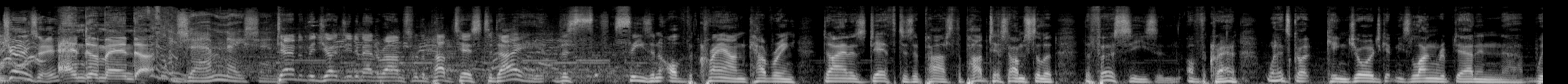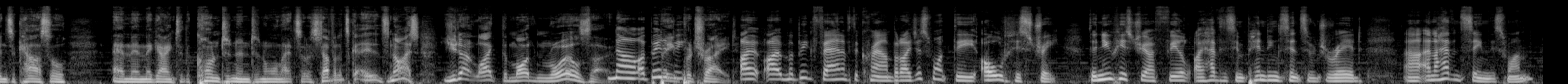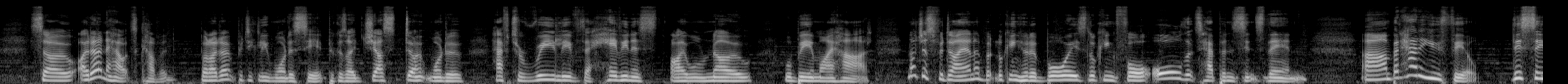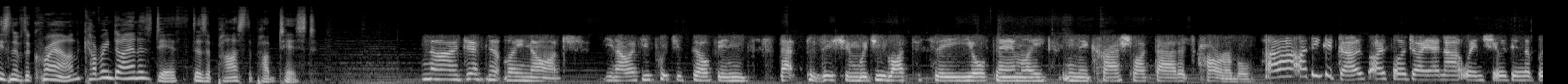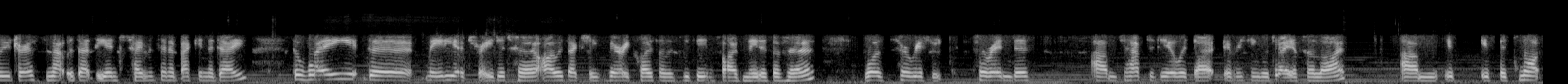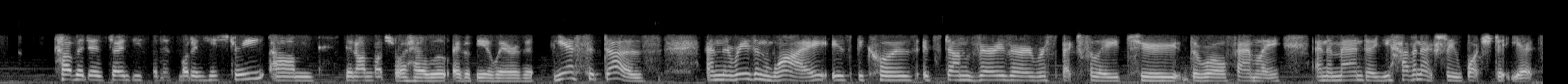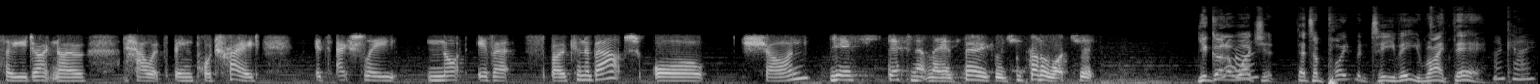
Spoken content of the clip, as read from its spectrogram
Jonesy. and Amanda. Jam Nation. Down to the Jonesy and Amanda Arms for the pub test today. This season of The Crown covering Diana's death. Does it pass the pub test? I'm still at the first season of The Crown when it's got King George getting his lung ripped out in uh, Windsor Castle. And then they're going to the continent and all that sort of stuff. And it's it's nice. You don't like the modern royals, though. No, I've been being big, portrayed. I, I'm a big fan of The Crown, but I just want the old history. The new history, I feel I have this impending sense of dread, uh, and I haven't seen this one, so I don't know how it's covered. But I don't particularly want to see it because I just don't want to have to relive the heaviness I will know will be in my heart. Not just for Diana, but looking at her boys, looking for all that's happened since then. Um, but how do you feel? This season of The Crown, covering Diana's death, does it pass the pub test? No, definitely not. You know, if you put yourself in that position, would you like to see your family in a crash like that? It's horrible. Uh, I think it does. I saw Diana when she was in the blue dress, and that was at the entertainment centre back in the day. The way the media treated her, I was actually very close. I was within five metres of her. Was horrific, horrendous. Um, to have to deal with that every single day of her life. Um, if if it's not covered as Jonesy said as modern history, um, then I'm not sure how we'll ever be aware of it. Yes, it does. And the reason why is because it's done very, very respectfully to the royal family. And Amanda, you haven't actually watched it yet, so you don't know how it's been portrayed. It's actually not ever spoken about or shown. Yes, definitely. It's very good. She's got to watch it. You got to watch it. That's appointment TV right there. Okay.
